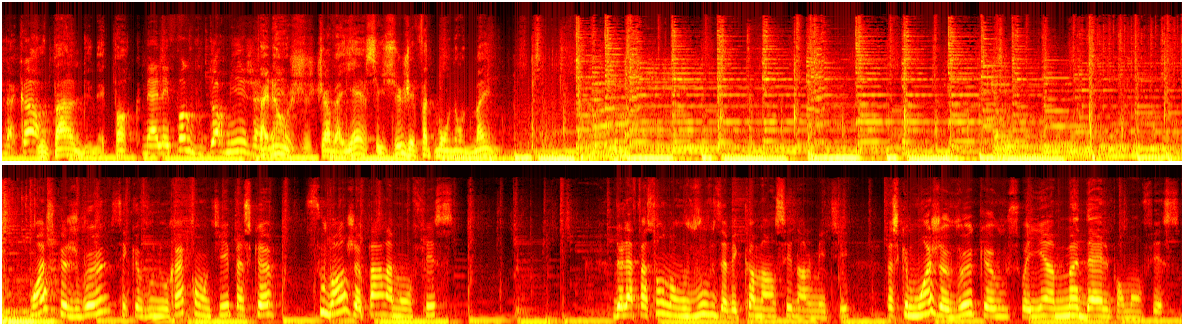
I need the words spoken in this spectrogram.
D'accord. Je vous parle d'une époque. Mais à l'époque, vous dormiez jamais. Ben non, je, je travaillais, c'est sûr, j'ai fait mon nom de même. Moi, ce que je veux, c'est que vous nous racontiez, parce que souvent, je parle à mon fils de la façon dont vous, vous avez commencé dans le métier. Parce que moi, je veux que vous soyez un modèle pour mon fils.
